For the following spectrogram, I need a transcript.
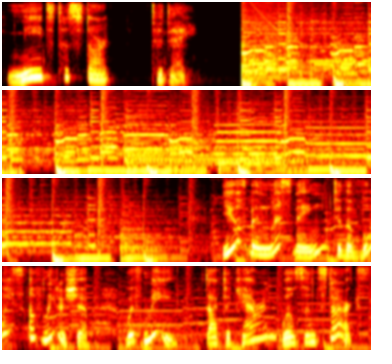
needs to start today. You've been listening to The Voice of Leadership with me, Dr. Karen Wilson Starks.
